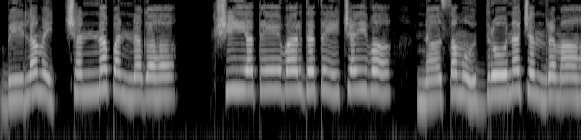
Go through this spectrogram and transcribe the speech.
બિલમિચ્છન્ન પન્નગઃ ક્ષીયતે વર્ધતે ચૈવ, ન સમુદ્રો ન ચંદ્રમાહ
